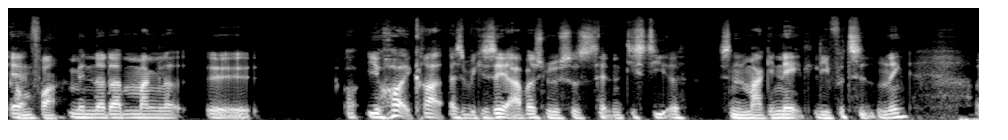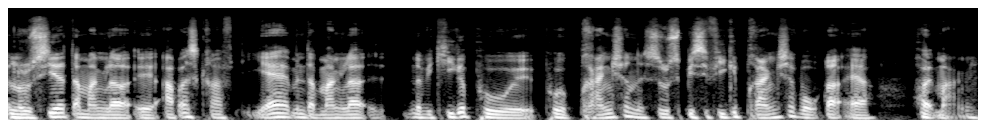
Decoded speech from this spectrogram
komme ja, fra? men når der mangler øh, i høj grad, altså vi kan se, at arbejdsløshedstallene, de stiger sådan marginalt lige for tiden. Ikke? Og når du siger, at der mangler øh, arbejdskraft, ja, men der mangler, når vi kigger på, øh, på brancherne, så er det specifikke brancher, hvor der er høj mangel.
